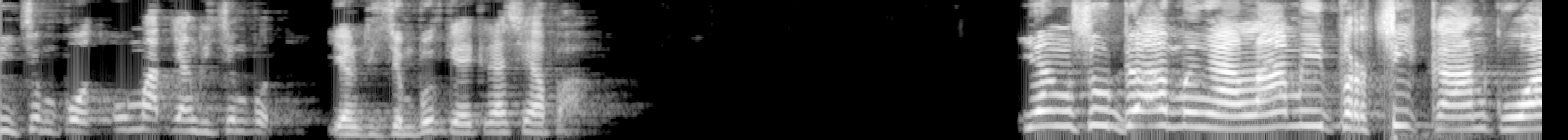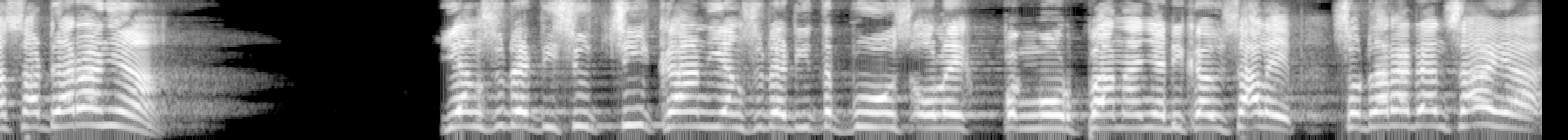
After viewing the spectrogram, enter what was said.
dijemput, umat yang dijemput. Yang dijemput kira-kira siapa? Yang sudah mengalami percikan kuasa darahnya. Yang sudah disucikan, yang sudah ditebus oleh pengorbanannya di kayu salib. Saudara dan saya.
